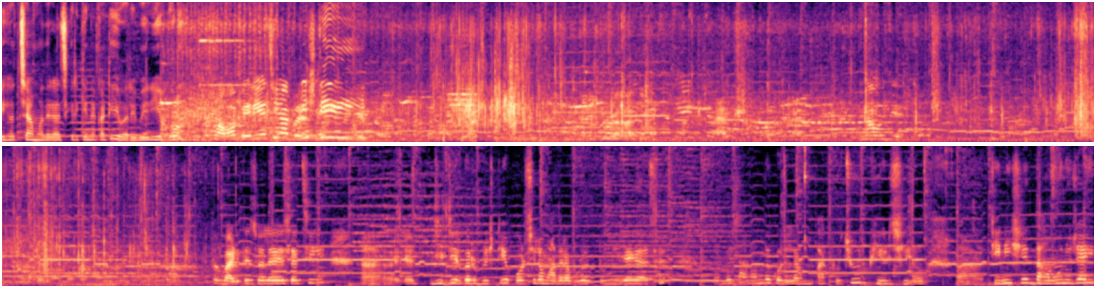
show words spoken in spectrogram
এই হচ্ছে আমাদের আজকের কেনাকাটি এবারে বেরিয়ে পড়ি। বাবা বেরিয়েছি আর বৃষ্টি। বাড়িতে চলে এসেছি। ঝিরঝির করে বৃষ্টিও পড়ছিল মাথাটা পুরো একটু ভিজে গেছে। তো বেশ আনন্দ করলাম। আর প্রচুর ভিড় ছিল। জিনিসের দাম অনুযায়ী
